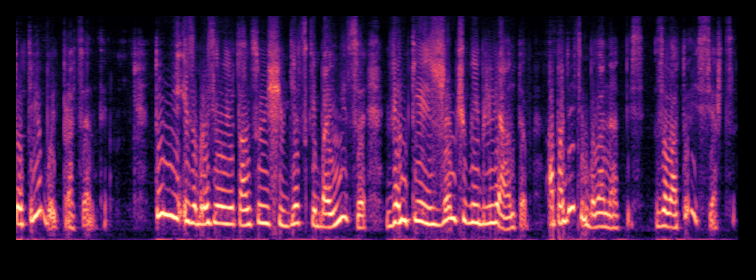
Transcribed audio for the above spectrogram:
то требует проценты. Тони изобразил ее танцующей в детской больнице в венке из жемчуга и бриллиантов, а под этим была надпись «Золотое сердце».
